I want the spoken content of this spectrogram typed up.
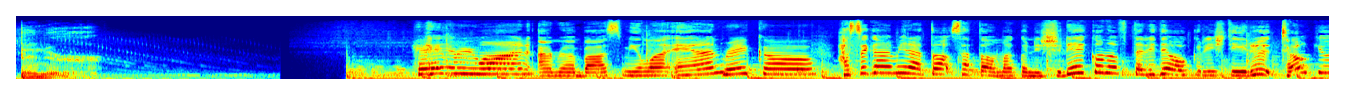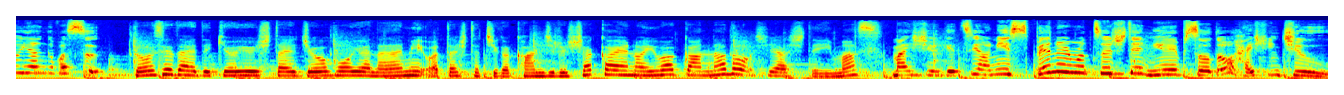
Spinner. Hey everyone, I'm your boss Mila and Reiko. 長谷川ミラと佐藤真子にシュレイコの二人でお送りしている東京ヤングバス同世代で共有したい情報や悩み私たちが感じる社会の違和感などシェアしています。毎週月曜にスペナーも通じてニューエピソードを配信中。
